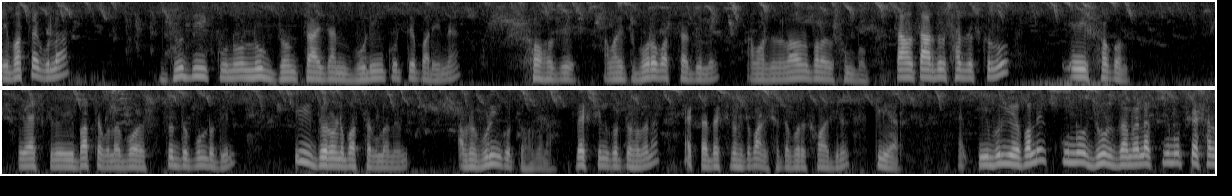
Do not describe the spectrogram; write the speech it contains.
এই বাচ্চাগুলা যদি কোনো লোকজন চায় যে আমি বোর্ডিং করতে পারি না, সহজে আমার একটু বড় বাচ্চা দিলে আমার জন্য লালন পালন সম্ভব। তাহলে তার জন্য সাজেস্ট করব, এই সকল এই আজকের এই বাচ্চাগুলোর বয়স চোদ্দ পনেরো দিন, এই ধরনের বাচ্চাগুলো নেন। আপনার বোর্ডিং করতে হবে না ভ্যাকসিন করতে হবে না, একটা ভ্যাকসিন হয়তো পানির সাথে করে খাওয়াই দিলেন ক্লিয়ার এই মুরগির ফলে কোনো জোর ঝামেলা, কোনো প্রেশার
